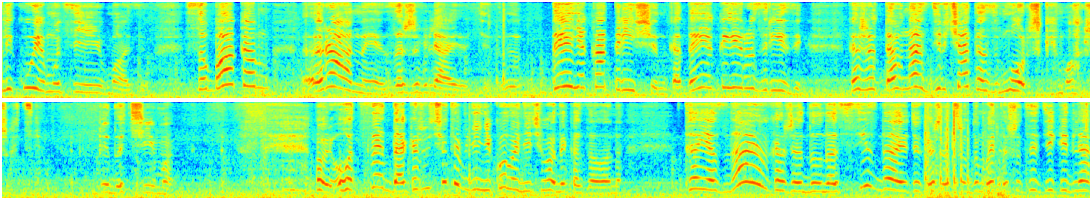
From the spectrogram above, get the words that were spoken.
лікуємо цією мазю. Собакам рани заживляють, деяка тріщинка, деякий розрізик. Каже, та в нас дівчата зморшки мажуть під очима. Оце да. Кажу, що ти мені ніколи нічого не казала. Та я знаю, каже, ну нас всі знають. Каже, що думаєте, що це тільки для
